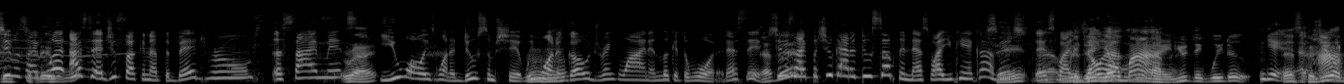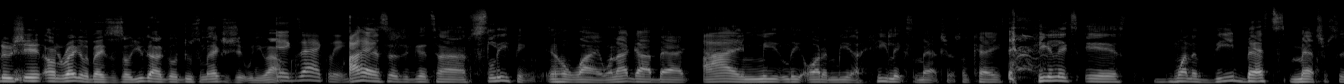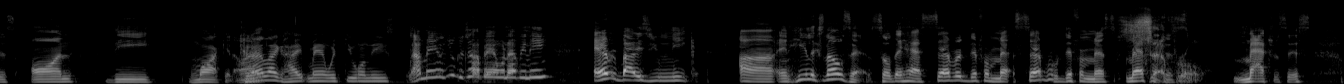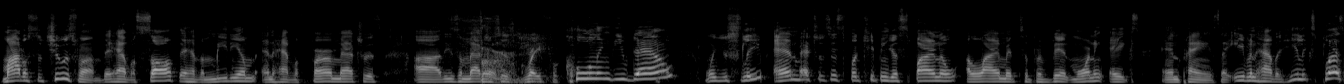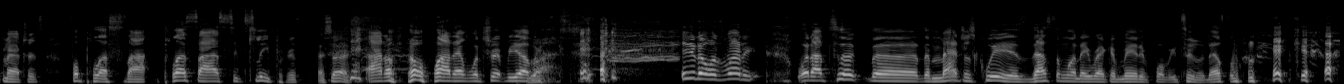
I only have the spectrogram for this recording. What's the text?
She was like, "What?" I said, "You fucking up the bedrooms assignments. Right. You always want to do some shit. We want to mm-hmm. go drink wine and look at the water. That's it." That's she was it. like, "But you got to do something. That's why you can't come, See? bitch. That's why you don't in don't." have your mind, you think we do. Yeah, Because you don't do shit on a regular basis, so you gotta go do some extra shit when you out. exactly. I had such a good time sleeping in Hawaii. When I got back, I immediately ordered me a Helix mattress. Okay, Helix is one of the best mattresses on the market. Can I like hype man with you on these? I mean, you can jump in whenever you need. Everybody's unique, uh, and Helix knows that. So they have several different, ma- several different mes- mattresses. Mattresses, models to choose from. They have a soft, they have a medium, and have a firm mattress. Uh, these are mattresses great for cooling you down when you sleep, and mattresses for keeping your spinal alignment to prevent morning aches and pains. They even have a Helix Plus mattress for plus si- plus size sleepers. That's us. I don't know why that would trip me up. you know what's funny? When I took the the mattress quiz, that's the one they recommended for me too. That's the one. They got.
